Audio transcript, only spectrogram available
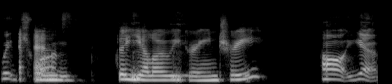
Which one? The yellowy green tree. Oh, yeah.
